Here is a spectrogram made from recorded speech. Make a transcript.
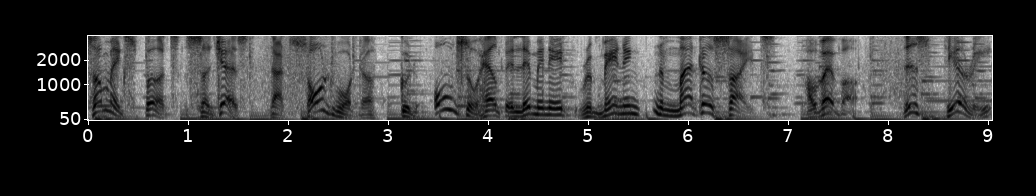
Some experts suggest that salt water could also help eliminate remaining nematocytes. However, this theory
